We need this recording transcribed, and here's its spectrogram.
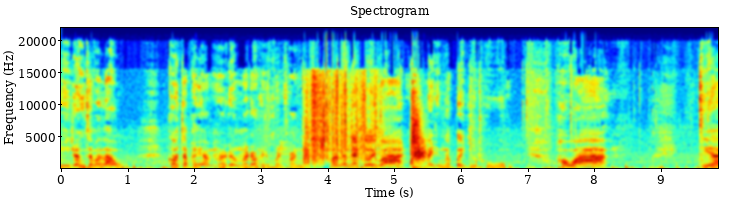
มีเรื่องจะมาเล่า ก็จะพยายามหาเรื่องมาเล่าให้ทุกคนฟังนะคะมาเริ่มแรกเลยว่าทำไมถึงมาเปิด YouTube เพราะว่า เจีย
